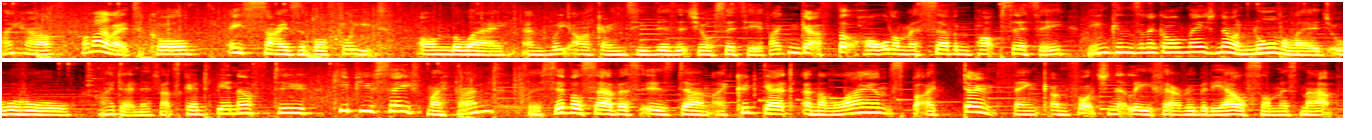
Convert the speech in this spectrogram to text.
I have what I like to call a sizable fleet. On the way, and we are going to visit your city. If I can get a foothold on my seven pop city, the Incans in a golden age? No, a normal age. Ooh, I don't know if that's going to be enough to keep you safe, my friend. So civil service is done. I could get an alliance, but I don't think, unfortunately for everybody else on this map,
